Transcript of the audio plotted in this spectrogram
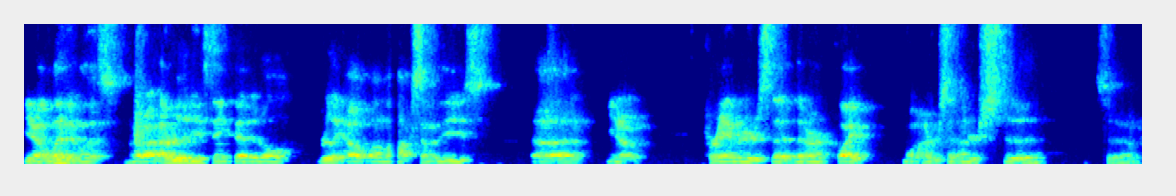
you know, limitless. But I, I really do think that it'll really help unlock some of these, uh, you know, parameters that, that aren't quite 100% understood. So,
